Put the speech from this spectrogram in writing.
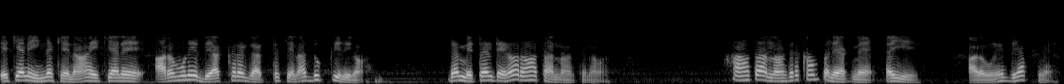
ඒ කියන්නේ ඉන්න කෙනා ඒ කියන්නේ අරමුණේ දෙයක් කරගත්ත කෙනා දුක් විඳිනවා. දැන් මෙතනට එනවා රහතන් වහන්සේ නම. රහතන් වහන්සේට කම්පනයක් නැහැ. ඇයි ඒ? අරමුණේ දෙයක් නැහැ.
